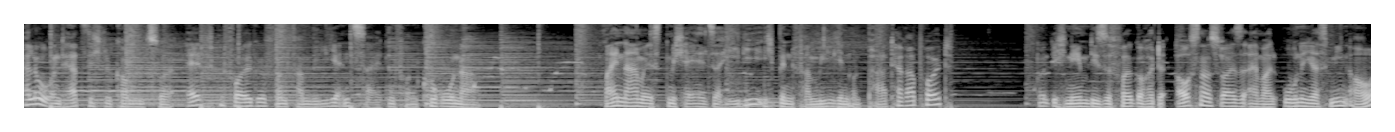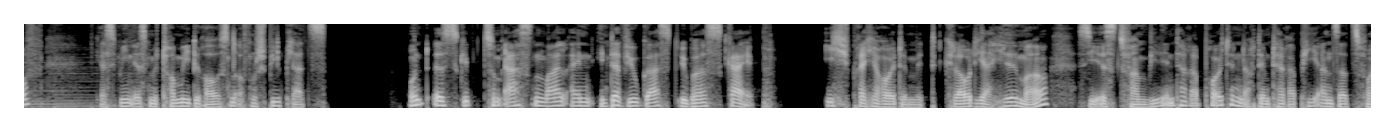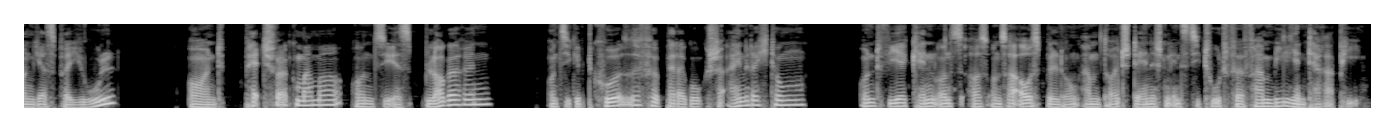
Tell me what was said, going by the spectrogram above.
Hallo und herzlich willkommen zur elften Folge von Familie in Zeiten von Corona. Mein Name ist Michael Sahidi, ich bin Familien- und Paartherapeut und ich nehme diese Folge heute ausnahmsweise einmal ohne Jasmin auf. Jasmin ist mit Tommy draußen auf dem Spielplatz. Und es gibt zum ersten Mal einen Interviewgast über Skype. Ich spreche heute mit Claudia Hilmer. Sie ist Familientherapeutin nach dem Therapieansatz von Jasper Juhl und Patchwork-Mama und sie ist Bloggerin und sie gibt Kurse für pädagogische Einrichtungen und wir kennen uns aus unserer Ausbildung am Deutsch-Dänischen Institut für Familientherapie.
